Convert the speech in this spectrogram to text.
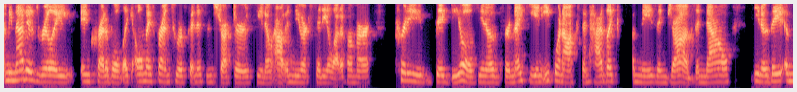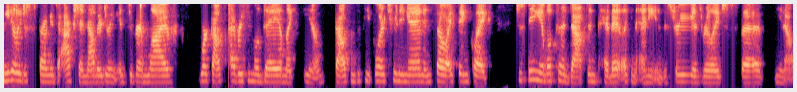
I mean, that is really incredible. Like all my friends who are fitness instructors, you know, out in New York City, a lot of them are pretty big deals, you know, for Nike and Equinox and had like amazing jobs. And now, you know, they immediately just sprung into action. Now they're doing Instagram live workouts every single day and like, you know, thousands of people are tuning in. And so I think like just being able to adapt and pivot like in any industry is really just the, you know,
